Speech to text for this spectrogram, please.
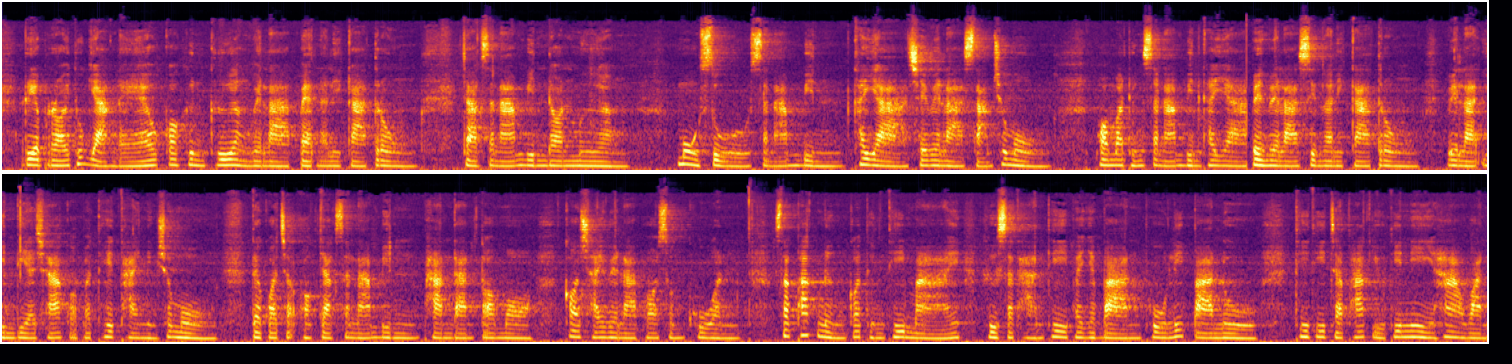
ๆ เรียบร้อยทุกอย่างแล้วก็ขึ้นเครื่องเวลา 8 นาฬิกาตรง จากสนามบินดอนเมือง มุ่งสู่สนามบินขยาใช้เวลา 3 ชั่วโมง พอมาถึงสนามบินขยา เป็นเวลา 10นาฬิกาตรง เวลาอินเดียช้ากว่าประเทศไทย 1 ชั่วโมง แต่กว่าจะออกจากสนามบินผ่านด่านตอมอก็ใช้เวลาพอสมควร สักพักหนึ่งก็ถึงที่หมาย คือสถานที่พยาบาลภูริปาลู ที่ที่จะพักอยู่ที่นี่ 5 วัน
